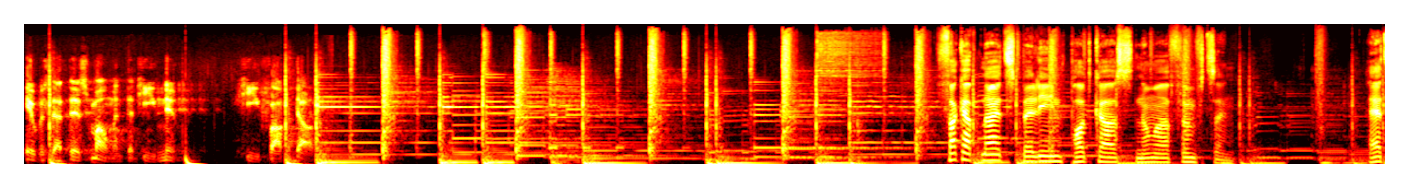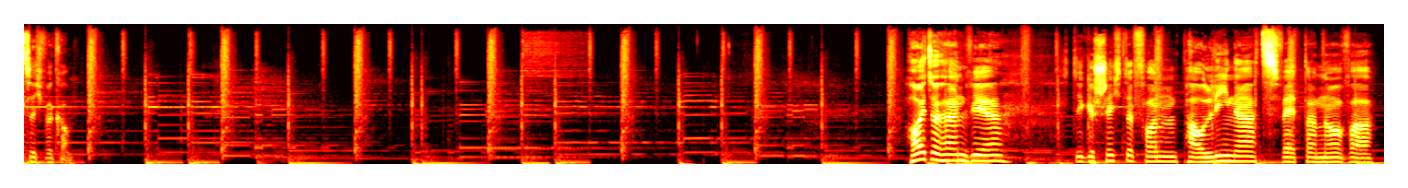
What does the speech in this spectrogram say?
It was at this moment that he knew. He fucked up. Fuck Up Nights Berlin Podcast Nummer 15. Herzlich willkommen. Heute hören wir die Geschichte von Paulina Zvetanova.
